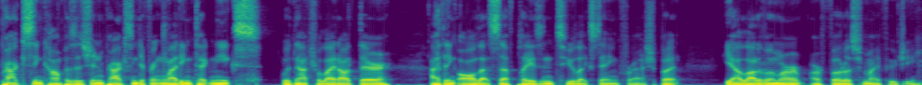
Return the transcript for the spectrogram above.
practicing composition, practicing different lighting techniques with natural light out there. I think all that stuff plays into like staying fresh. But yeah, a lot of them are, are photos from my Fuji.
